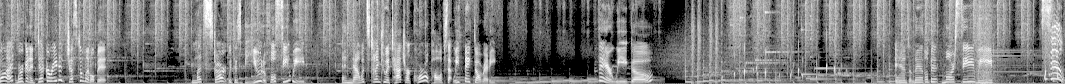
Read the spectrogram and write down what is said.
But we're gonna decorate it just a little bit. Let's start with this beautiful seaweed. And now it's time to attach our coral polyps that we've baked already. There we go. And a little bit more seaweed. Sue,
